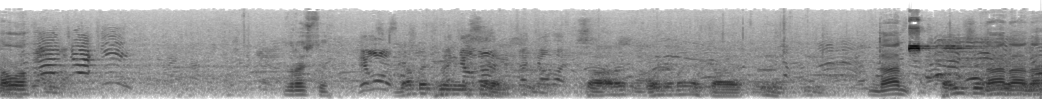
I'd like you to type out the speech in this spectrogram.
Алло. Здрасте. Да, да, да, да.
